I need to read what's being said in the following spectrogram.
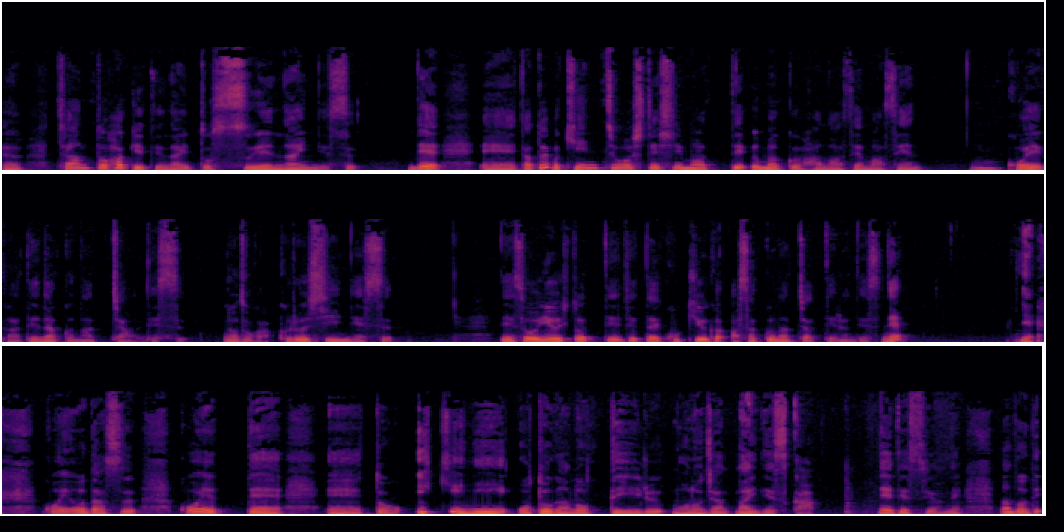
うん、ちゃんと吐けてないと吸えないんです。で、えー、例えば緊張してしまってうまく話せません、うん、声が出なくなっちゃうんです。喉が苦しいんです。でそういう人って絶対呼吸が浅くなっちゃってるんですね。で声を出す声って、えーと、息に音が乗っているものじゃないですか。ね、ですよね。なので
